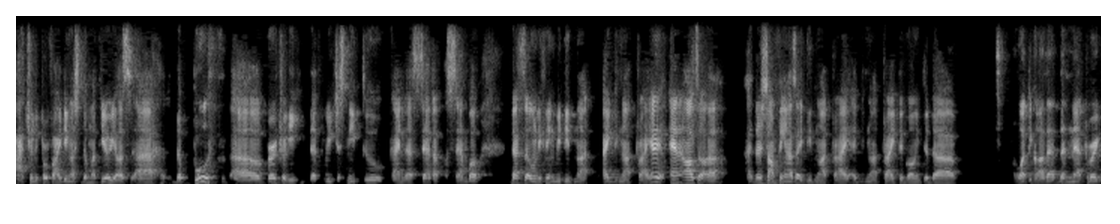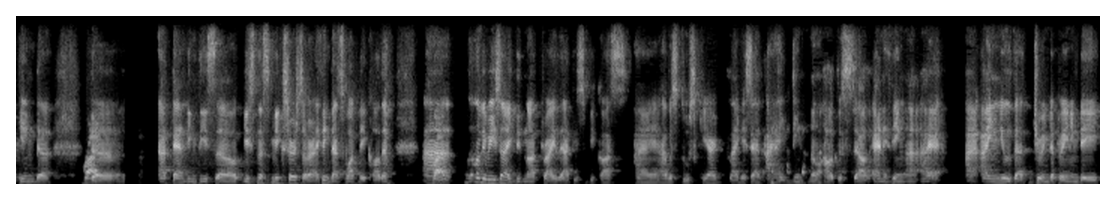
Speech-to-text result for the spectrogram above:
actually providing us the materials, uh, the booth uh, virtually that we just need to kind of set up, assemble. That's the only thing we did not, I did not try. And also, uh, there's something else I did not try. I did not try to go into the, what do you call that, the networking, the, right. the attending these uh, business mixers, or I think that's what they call them. Uh, right. The only reason I did not try that is because I, I was too scared. Like I said, I didn't know how to sell anything. I, I, I knew that during the training day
